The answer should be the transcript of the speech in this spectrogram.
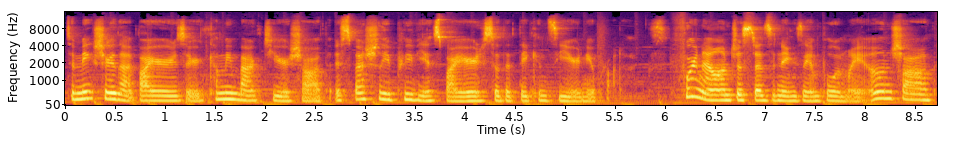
to make sure that buyers are coming back to your shop, especially previous buyers, so that they can see your new products. For now, just as an example in my own shop,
